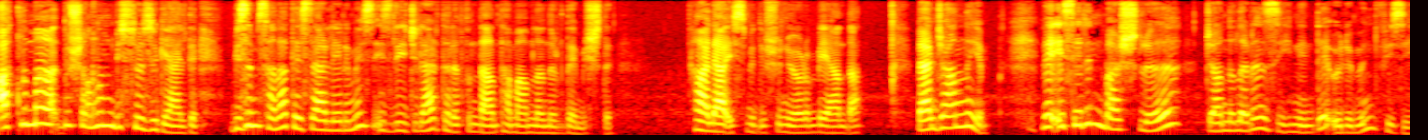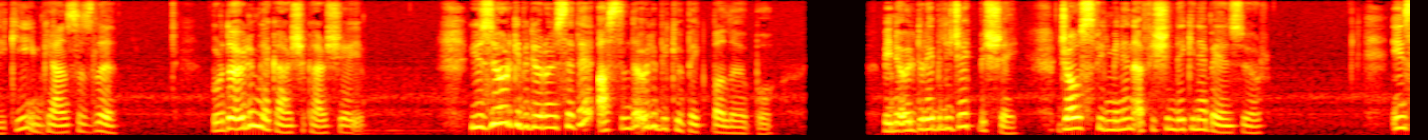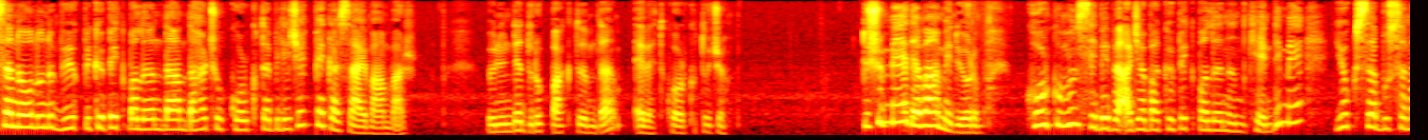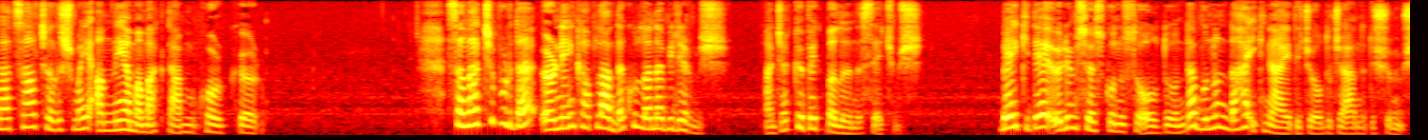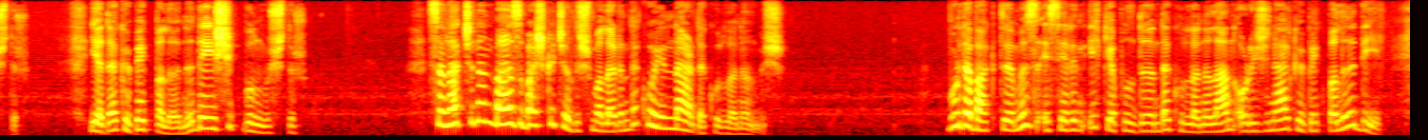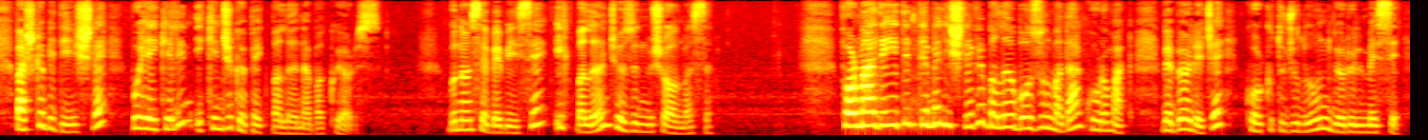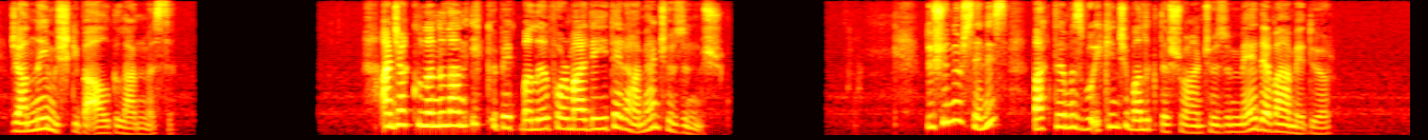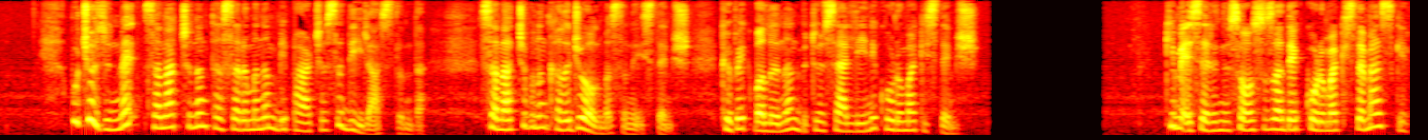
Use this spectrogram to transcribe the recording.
Aklıma Düşan'ın bir sözü geldi. Bizim sanat eserlerimiz izleyiciler tarafından tamamlanır demişti. Hala ismi düşünüyorum bir yandan. Ben canlıyım ve eserin başlığı canlıların zihninde ölümün fiziki imkansızlığı. Burada ölümle karşı karşıyayım. Yüzüyor gibi görünse de aslında ölü bir köpek balığı bu. Beni öldürebilecek bir şey. Jaws filminin afişindekine benziyor. İnsanoğlunu büyük bir köpek balığından daha çok korkutabilecek pek az hayvan var. Önünde durup baktığımda evet korkutucu. Düşünmeye devam ediyorum. Korkumun sebebi acaba köpek balığının kendi mi yoksa bu sanatsal çalışmayı anlayamamaktan mı korkuyorum? Sanatçı burada örneğin kaplan da kullanabilirmiş. Ancak köpek balığını seçmiş. Belki de ölüm söz konusu olduğunda bunun daha ikna edici olacağını düşünmüştür. Ya da köpek balığını değişik bulmuştur. Sanatçının bazı başka çalışmalarında koyunlar da kullanılmış. Burada baktığımız eserin ilk yapıldığında kullanılan orijinal köpek balığı değil. Başka bir deyişle bu heykelin ikinci köpek balığına bakıyoruz. Bunun sebebi ise ilk balığın çözülmüş olması. Formaldehidin temel işlevi balığı bozulmadan korumak ve böylece korkutuculuğun görülmesi, canlıymış gibi algılanması. Ancak kullanılan ilk köpek balığı formaldehite rağmen çözülmüş. Düşünürseniz baktığımız bu ikinci balık da şu an çözünmeye devam ediyor. Bu çözünme sanatçının tasarımının bir parçası değil aslında. Sanatçı bunun kalıcı olmasını istemiş. Köpek balığının bütünselliğini korumak istemiş. Kim eserini sonsuza dek korumak istemez ki?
